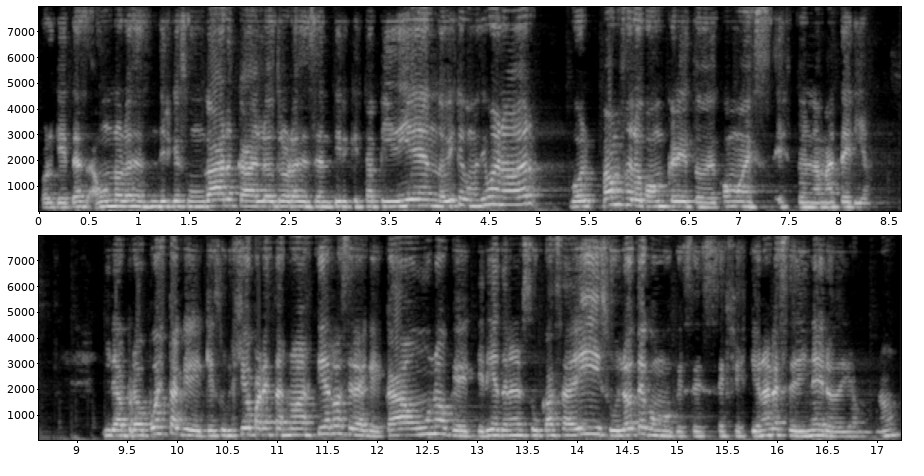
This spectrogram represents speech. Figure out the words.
porque te, a uno lo hace sentir que es un garca, al otro lo hace sentir que está pidiendo, ¿viste? Como decir, bueno, a ver, vamos a lo concreto de cómo es esto en la materia. Y la propuesta que, surgió para estas nuevas tierras era que cada uno que quería tener su casa ahí, su lote, como que se, gestionara ese dinero, digamos, ¿no?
